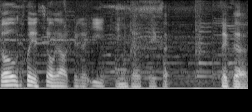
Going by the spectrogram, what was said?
都会受到这个疫情的这个这个。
